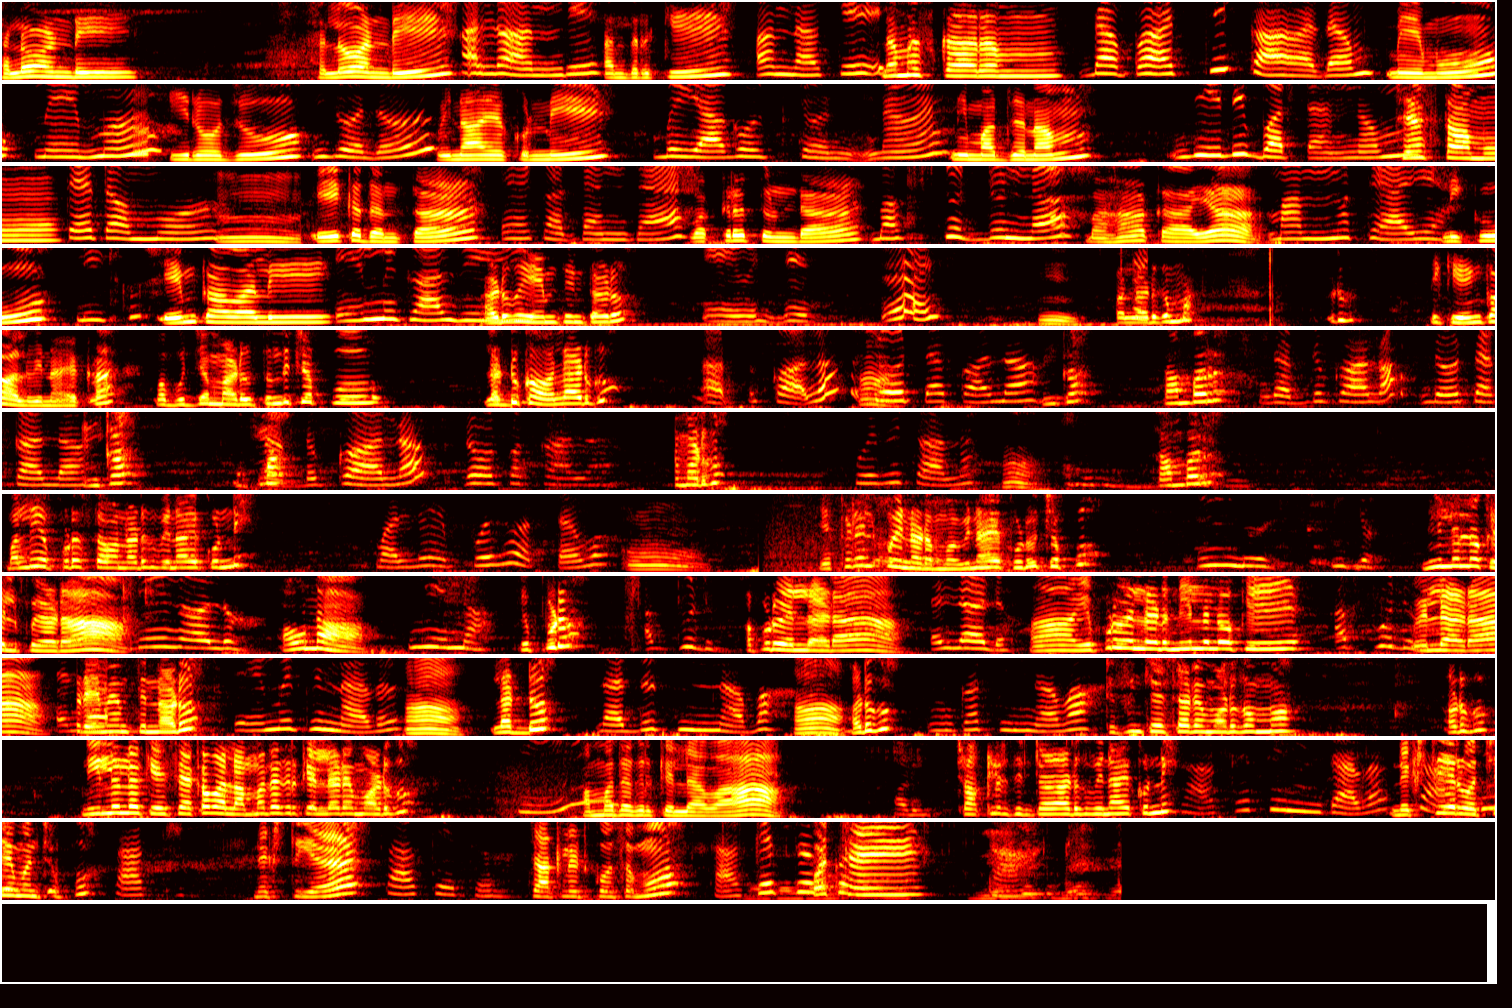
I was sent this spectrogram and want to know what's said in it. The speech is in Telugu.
హలో అండి. హలో అండి. అందరికీ నమస్కారం. మేము మేము ఈరోజు బియ్యగుతున్న నిమజ్జనం చేస్తాము. ఏకదంత ఏకదంత వక్రతుండ మహాకాయ. నీకు ఏం కావాలి? అడుగు ఏం తింటాడు. వాళ్ళు అడుగమ్మా. అడుగు. నీకేం కావాలి వినాయక? మా బుజ్జమ్మ అడుగుతుంది చెప్పు. లడ్డు కావాలా అడుగు? ఇంకా? సాంబారు? ఇంకా? ఉప్మా? అడుగు. సాంబారు? మళ్ళీ ఎప్పుడు వస్తావని అడుగు వినాయకుడిని. ఎక్కడ వెళ్ళిపోయినాడమ్మా వినాయకుడు? చెప్పు. నీళ్ళలోకి వెళ్ళిపోయాడా? అవునా? ఎప్పుడు? అప్పుడు. వెళ్ళాడా? ఎప్పుడు వెళ్ళాడు నీళ్ళలోకి? వెళ్ళాడా? ఇప్పుడు ఏమేమి తిన్నాడు? లడ్డు? అడుగు. టిఫిన్ చేశాడేమో అడుగమ్మా. అడుగు. నీళ్ళలోకి వేసాక వాళ్ళ అమ్మ దగ్గరికి వెళ్ళాడేమో అడుగు. అమ్మ దగ్గరికి వెళ్ళావా? అడుగు. చాక్లెట్ తింటాడా అడుగు వినాయకుడిని నెక్స్ట్ ఇయర్ వచ్చేయమని చెప్పు. Next year chocolate. కోసము వచ్చేయి.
